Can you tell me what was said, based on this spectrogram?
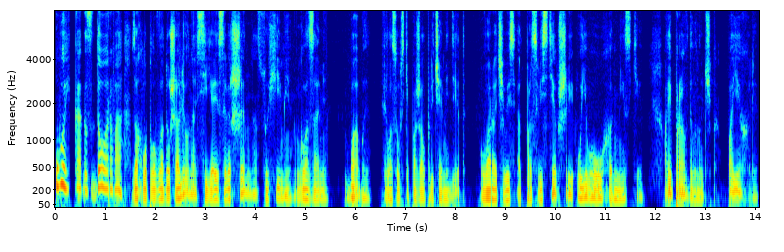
«Ой, как здорово!» — захлопала в ладоши Алена, сияя совершенно сухими глазами. «Бабы!» — философски пожал плечами дед, уворачиваясь от просвистевшей у его уха миски. «А и правда, внучек, поехали».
